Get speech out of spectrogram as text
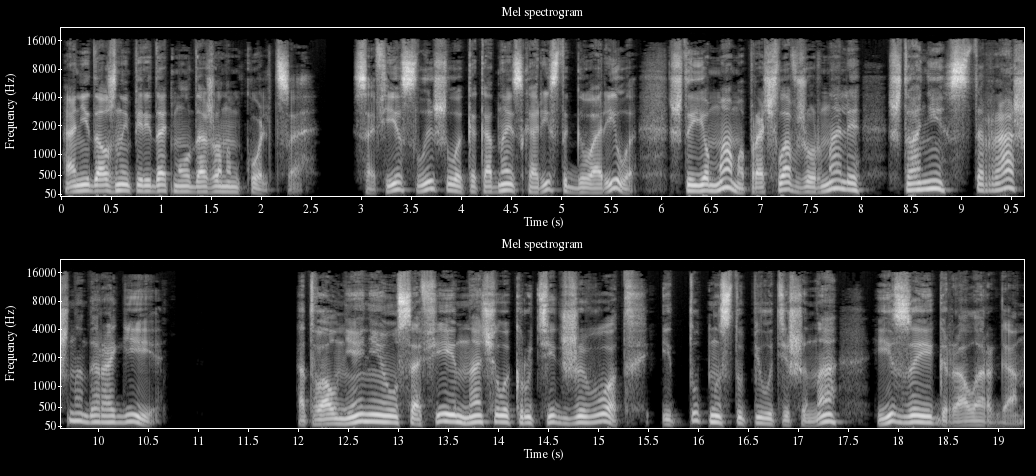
Они должны передать молодоженам кольца. София слышала, как одна из хористок говорила, что ее мама прочла в журнале, что они страшно дорогие. От волнения у Софии начало крутить живот, и тут наступила тишина, и заиграл орган.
